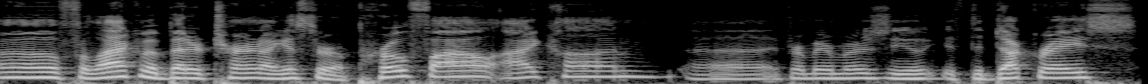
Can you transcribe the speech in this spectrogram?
uh, for lack of a better term, I guess they're a profile icon. Uh, if everybody remembers, you know, if the duck race,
